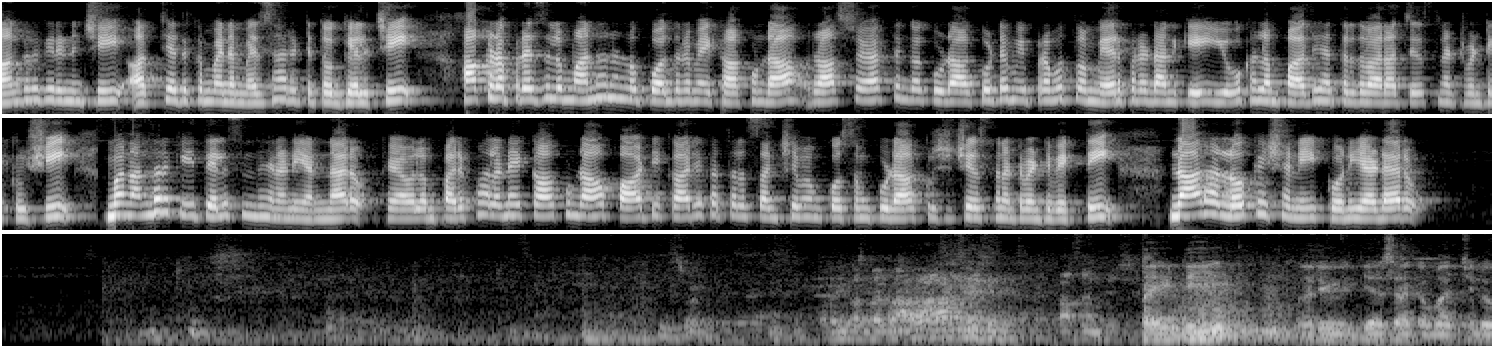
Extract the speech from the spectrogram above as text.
మంగళగిరి నుంచి అత్యధికమైన మెజారిటీతో గెలిచి అక్కడ ప్రజలు మన్ననలు పొందడమే కాకుండా రాష్ట్ర వ్యాప్తంగా కూడా కూటమి ప్రభుత్వం ఏర్పడడానికి యువగలం పాదయాత్ర ద్వారా చేసినటువంటి కృషి మనందరికీ తెలిసిందేనని అన్నారు. కేవలం పరిపాలనే కాకుండా పార్టీ కార్యకర్తల సంక్షేమం కోసం కూడా కృషి చేస్తున్నటువంటి వ్యక్తి నారా లోకేష్ అని కొనియాడారు. ఐటీ మరియు విద్యాశాఖ మంత్రులు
